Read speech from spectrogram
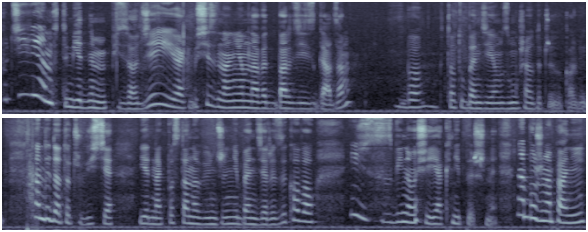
podziwiam w tym jednym epizodzie i jakby się z nią nawet bardziej zgadzam. bo kto tu będzie ją zmuszał do czegokolwiek. Kandydat oczywiście jednak postanowił, że nie będzie ryzykował i zwinął się jak niepyszny. Nabożna pani,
